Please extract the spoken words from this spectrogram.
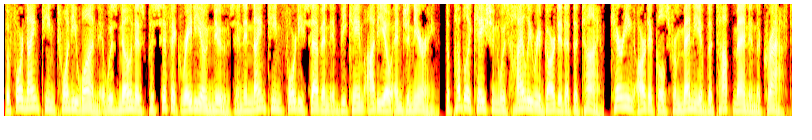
Before 1921 it was known as Pacific Radio News and in 1947 it became Audio Engineering. The publication was highly regarded at the time, carrying articles from many of the top men in the craft.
